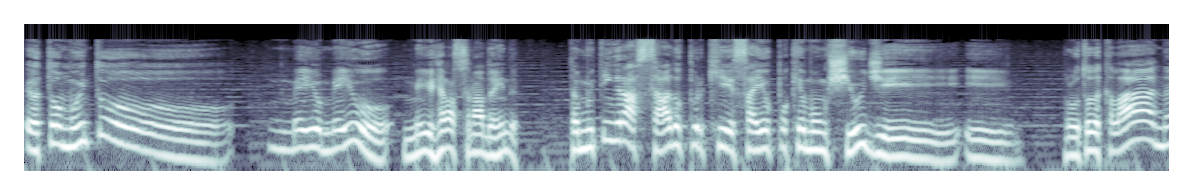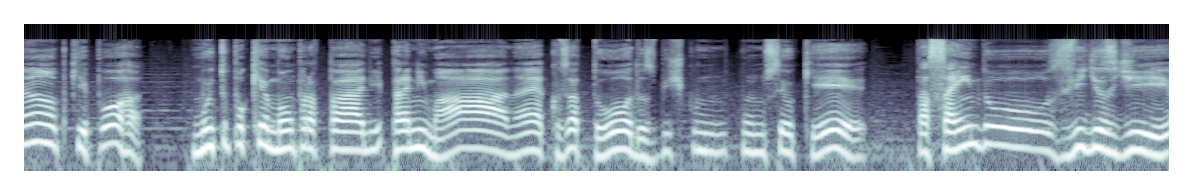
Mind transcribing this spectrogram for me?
Eu tô muito. meio, meio, meio relacionado ainda. Tá muito engraçado porque saiu Pokémon Shield e. e falou toda aquela. Ah, não, porque, porra, muito Pokémon pra, pra, pra animar, né? Coisa toda, os bichos com, com não sei o que. Tá saindo os vídeos de.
